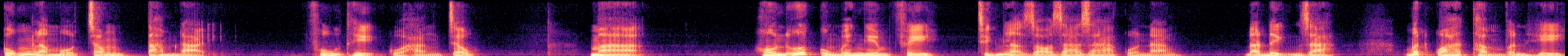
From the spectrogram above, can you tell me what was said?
Cũng là một trong tam đại Phú thị của Hàng Châu. Mà Hôn ước cùng với Nghiêm Phi Chính là do Gia Gia của nàng Đã định ra. Bất quá Thẩm Vân Hy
